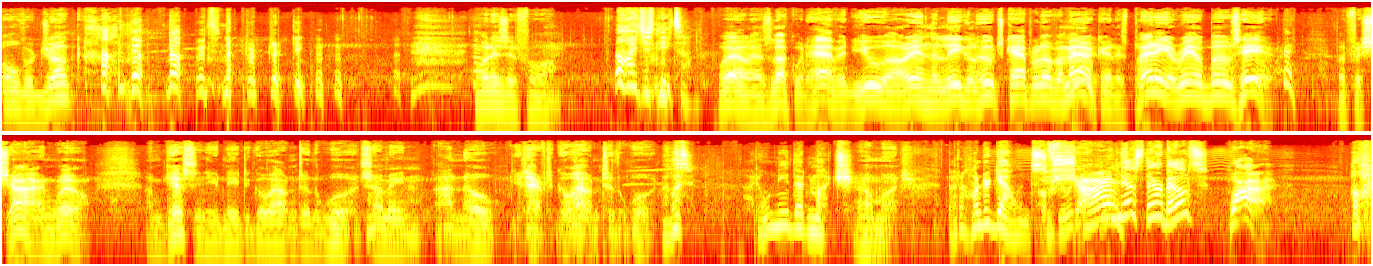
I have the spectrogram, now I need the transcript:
over drunk? no, no, it's not for drinking. What is it for? Oh, I just need some. Well, as luck would have it, you are in the legal hooch capital of America. There's plenty of real booze here. But for shine, well, I'm guessing you'd need to go out into the woods. I hmm. mean, I know you'd have to go out into the woods. Now listen, I don't need that much. How much? About a hundred gallons Of shine? Yes, thereabouts. Why? Oh,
